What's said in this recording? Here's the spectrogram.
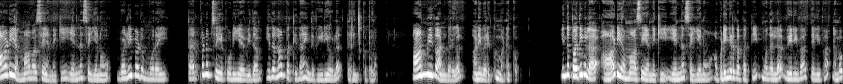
ஆடி அமாவாசை அன்னைக்கு என்ன செய்யணும்? வழிபடும் முறை தர்ப்பணம் செய்யக்கூடிய விதம் இதெல்லாம் பற்றி தான் இந்த வீடியோவில் தெரிஞ்சுக்க போகிறோம் ஆன்மீக அன்பர்கள் அனைவருக்கும் வணக்கம். இந்த பதிவில் ஆடி அமாவாசை அன்னைக்கு என்ன செய்யணும்? அப்படிங்கிறத பற்றி முதல்ல விரிவாக தெளிவாக நம்ம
